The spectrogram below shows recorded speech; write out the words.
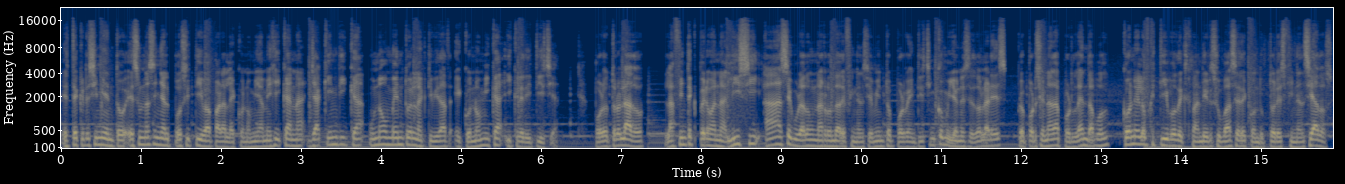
Este crecimiento es una señal positiva para la economía mexicana ya que indica un aumento en la actividad económica y crediticia. Por otro lado, la fintech peruana Lisi ha asegurado una ronda de financiamiento por 25 millones de dólares proporcionada por Lendable con el objetivo de expandir su base de conductores financiados.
